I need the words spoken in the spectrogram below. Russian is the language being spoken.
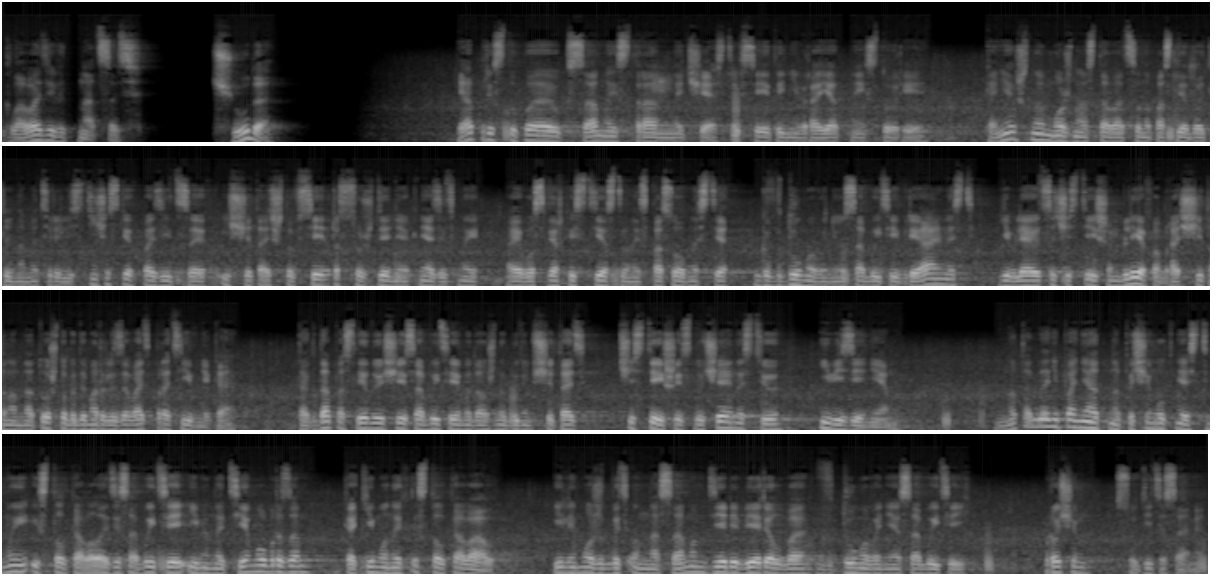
Глава 19. Чудо? Я приступаю к самой странной части всей этой невероятной истории. Конечно, можно оставаться на последовательно материалистических позициях и считать, что все рассуждения князя тьмы о его сверхъестественной способности к вдумыванию событий в реальность являются чистейшим блефом, рассчитанным на то, чтобы деморализовать противника – Тогда последующие события мы должны будем считать чистейшей случайностью и везением. Но тогда непонятно, почему князь тьмы истолковал эти события именно тем образом, каким он их истолковал. Или, может быть, он на самом деле верил во вдумывание событий. Впрочем, судите сами.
